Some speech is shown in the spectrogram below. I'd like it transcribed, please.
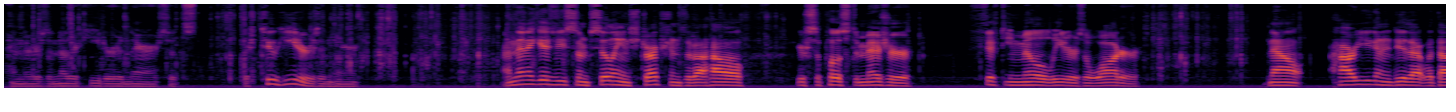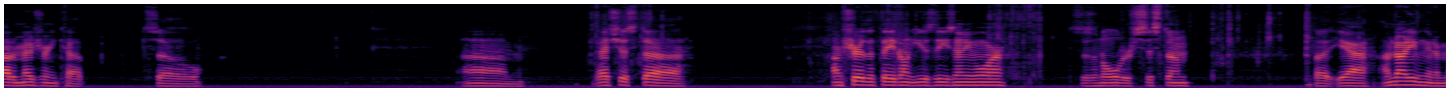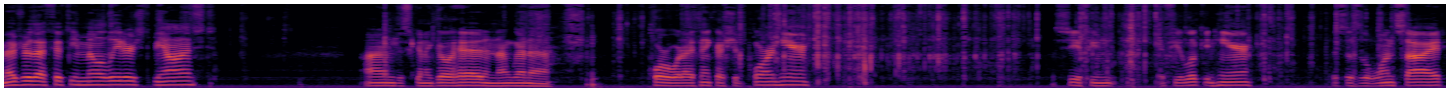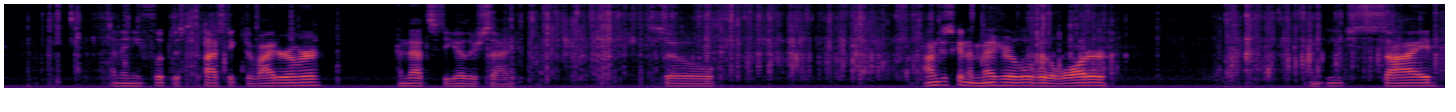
and there's another heater in there. So it's there's two heaters in here. And then it gives you some silly instructions about how you're supposed to measure 50 milliliters of water. Now, how are you going to do that without a measuring cup? So, um, that's just, uh, I'm sure that they don't use these anymore. This is an older system. But yeah, I'm not even going to measure that 50 milliliters, to be honest. I'm just going to go ahead and I'm going to pour what I think I should pour in here. Let's see if you if you look in here, this is the one side, and then you flip this plastic divider over, and that's the other side. So I'm just going to measure a little bit of water on each side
